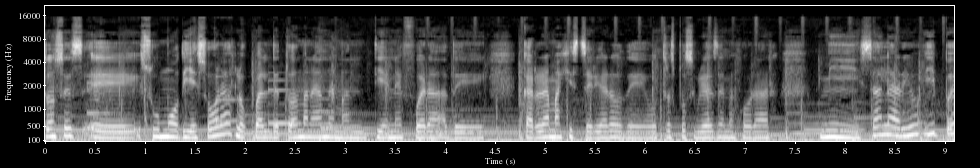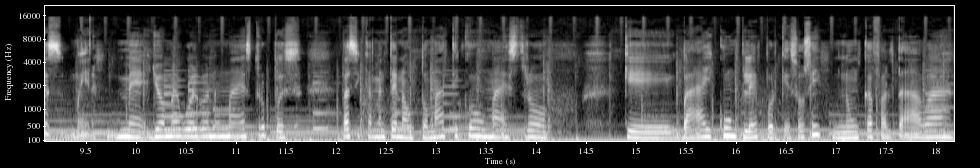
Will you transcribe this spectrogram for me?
Entonces eh, sumo 10 horas, lo cual de todas maneras me mantiene fuera de carrera magisterial o de otras posibilidades de mejorar mi salario. Y pues, mira, me, yo me vuelvo en un maestro, pues básicamente en automático, un maestro que va y cumple, porque eso sí, nunca faltaba,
